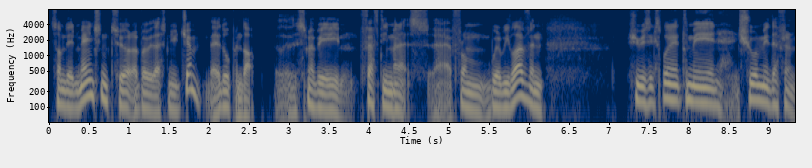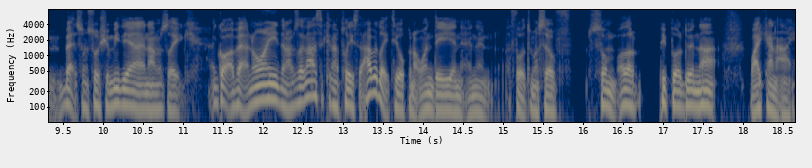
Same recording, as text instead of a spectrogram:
somebody had mentioned to her about this new gym that had opened up. It's maybe 15 minutes uh, from where we live, and she was explaining it to me and showing me different bits on social media, and I was like, I got a bit annoyed, and I was like, that's the kind of place that I would like to open up one day. And, and then I thought to myself, some other people are doing that. Why can't I?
